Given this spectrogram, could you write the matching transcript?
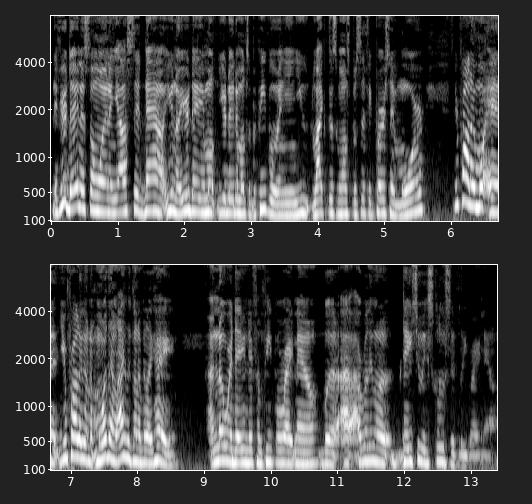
if you're dating someone and y'all sit down, you know, you're dating, you're dating multiple people and you, like this one specific person more, you're probably more, and you're probably gonna, more than likely gonna be like, hey, I know we're dating different people right now, but I, I really want to date you exclusively right now.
